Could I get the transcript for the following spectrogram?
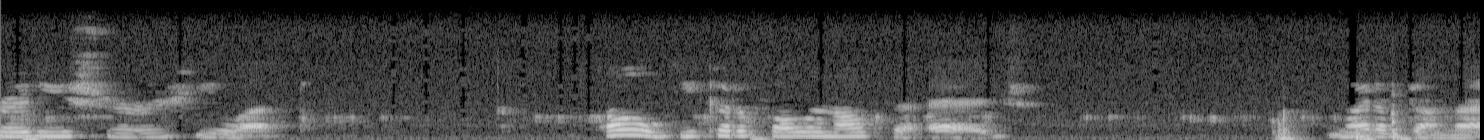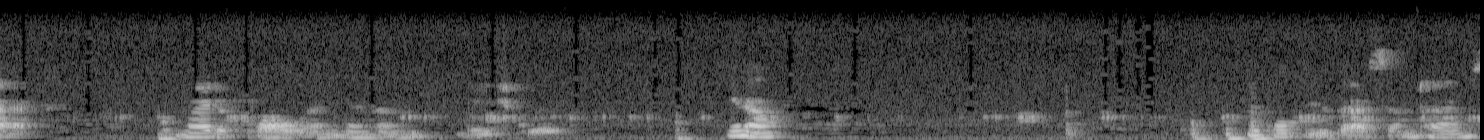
pretty sure he left. Oh, he could have fallen off the edge. Might have done that. Might have fallen and then rage quit. You know. People do that sometimes.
